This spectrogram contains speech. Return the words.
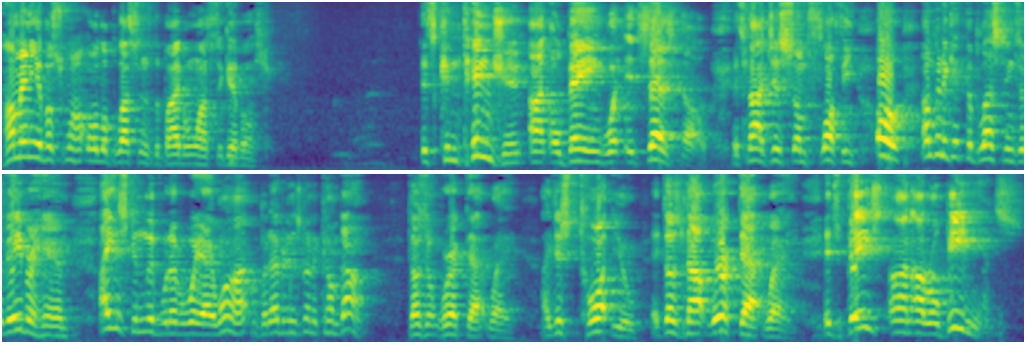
How many of us want all the blessings the Bible wants to give us? It's contingent on obeying what it says, though. It's not just some fluffy, oh, I'm going to get the blessings of Abraham. I just can live whatever way I want, but everything's going to come down. Doesn't work that way. I just taught you it does not work that way. It's based on our obedience.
